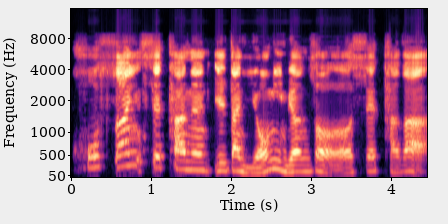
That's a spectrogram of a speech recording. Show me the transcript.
코사인 세타는 일단 0이면서 세타가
